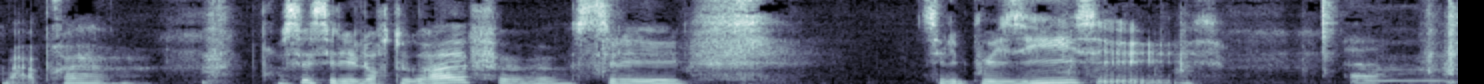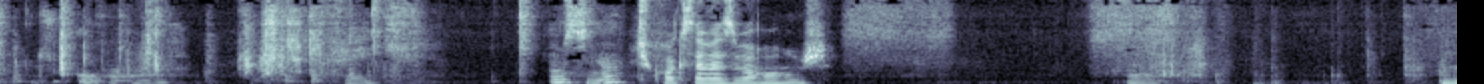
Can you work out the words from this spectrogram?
Bah après, euh, français c'est les- l'orthographe, euh, c'est les c'est les poésies, c'est euh, Du orange. Avec. Ou sinon, Tu crois que ça va se voir orange? Mm.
